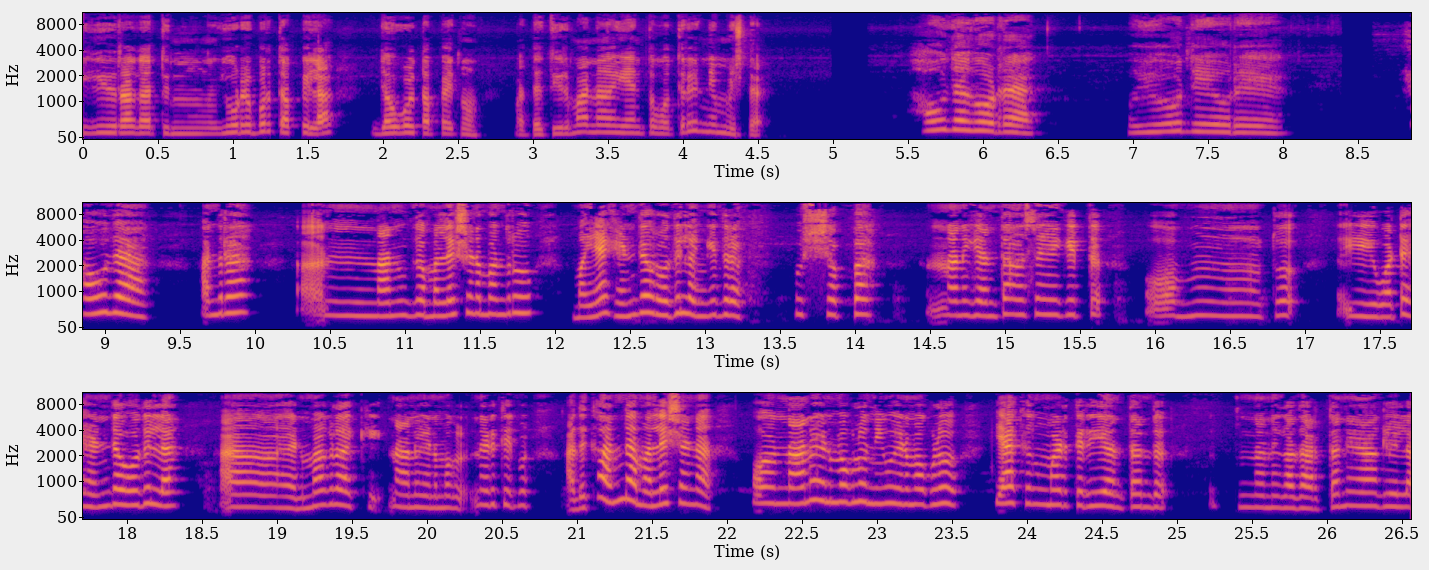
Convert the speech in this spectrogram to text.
ಇದ್ರಾಗ ತಿನ್- ಇವ್ರಿಬ್ರು ತಪ್ಪಿಲ್ಲ, ದೆವ್ಗಳು ತಪ್ಪೈತ್ ನೋಡ್. ಮತ್ತೆ ತೀರ್ಮಾನ ಏನ್ ತಗೋತೀರಿ ನಿಮ್ ಇಷ್ಟ. ಹೌದಾ ಗೌಡ್ರ? ಅಯ್ಯೋ ದೇವ್ರೇ. ಹೌದಾ? ಅಂದ್ರ ನನ್ಗ ಮಲ್ಲೇಶಣ್ಣ ಬಂದ್ರು ಮೈಯಾಗ ಹೆಂಡೆ ಓದಿಲ್ಲ ಹಂಗಿದ್ರ. ಹುಷಪ್ಪ, ನನಗೆ ಎಂತ ಆಸೆ ಆಗಿತ್ತು ಈ ಒಟ್ಟೆ ಹೆಂಡೆ ಓದಿಲ್ಲ ಹೆಣ್ಮಗಳು ಹಾಕಿ ನಾನು ಹೆಣ್ಮಗಳು ನಡೀತಿದ್ವು ಅದಕ್ಕೆ ಅಂದ ಮಲ್ಲೇಶಣ್ಣ ನಾನು ಹೆಣ್ಮಗಳು, ನೀವು ಹೆಣ್ಮಗಳು, ಯಾಕೆ ಹಂಗೆ ಮಾಡ್ತೀರಿ ಅಂತಂದು. ನನಗೆ ಅದು ಅರ್ಥನೇ ಆಗಲಿಲ್ಲ.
